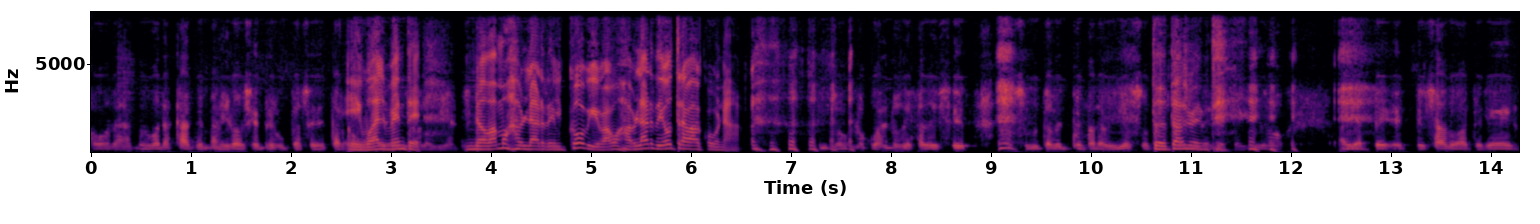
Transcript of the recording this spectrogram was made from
Hola, muy buenas tardes, Manilón. Siempre es un placer estar con Igualmente, ustedes no vamos a hablar del COVID, vamos a hablar de otra vacuna. lo, lo cual no deja de ser absolutamente maravilloso. Totalmente. Que haya empezado a tener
